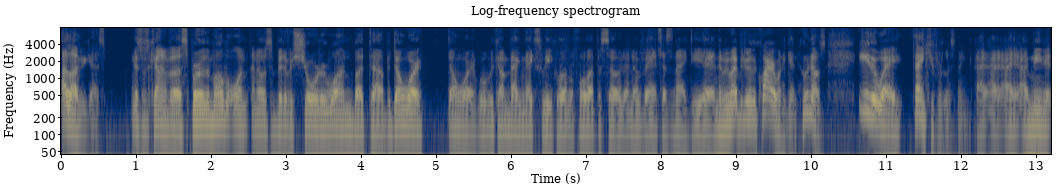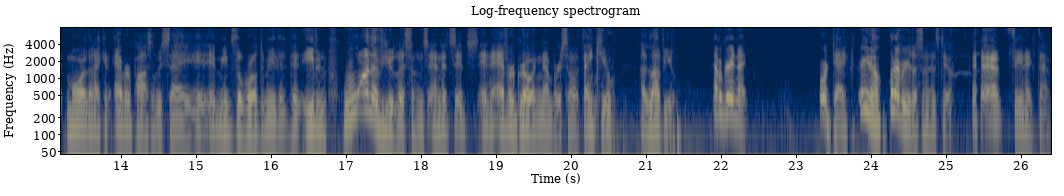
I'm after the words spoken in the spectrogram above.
I love you guys. This was kind of a spur of the moment one. I know it's a bit of a shorter one, but uh, but don't worry. Don't worry. We'll be coming back next week. We'll have a full episode. I know Vance has an idea, and then we might be doing the choir one again. Who knows? Either way, thank you for listening. I, I, I mean it more than I could ever possibly say. It, it, means the world to me that, that even one of you listens, and it's it's an ever growing number. So thank you. I love you. Have a great night or day, or you know, whatever you're listening to this to. See you next time.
